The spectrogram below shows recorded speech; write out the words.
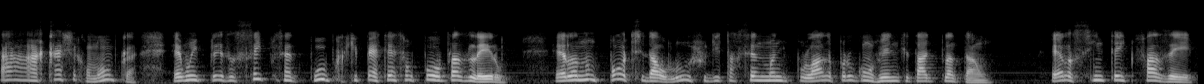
A Caixa Econômica é uma empresa 100% pública que pertence ao povo brasileiro ela não pode se dar o luxo de estar sendo manipulada por governo que está de plantão. Ela sim tem que fazer,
